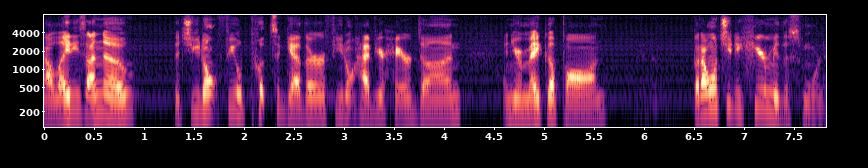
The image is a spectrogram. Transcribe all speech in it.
Now, ladies, I know that you don't feel put together if you don't have your hair done and your makeup on. But I want you to hear me this morning.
